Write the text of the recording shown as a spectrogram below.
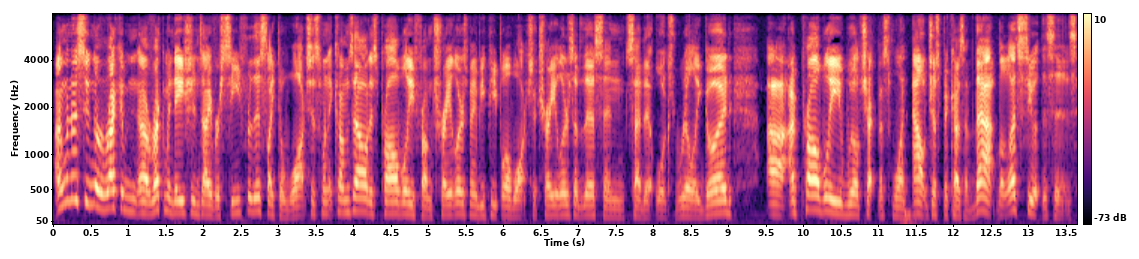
I'm going to assume the uh, recommendations I've received for this, like to watch this when it comes out, is probably from trailers. Maybe people have watched the trailers of this and said it looks really good. Uh, I probably will check this one out just because of that, but let's see what this is.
